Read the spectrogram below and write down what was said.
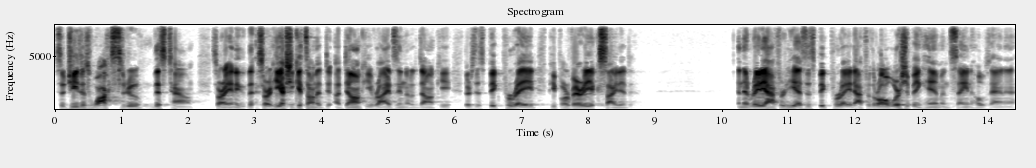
So, Jesus walks through this town. Sorry, and he, sorry, he actually gets on a, a donkey, rides in on a donkey. There's this big parade. People are very excited. And then, right after he has this big parade, after they're all worshiping him and saying Hosanna,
